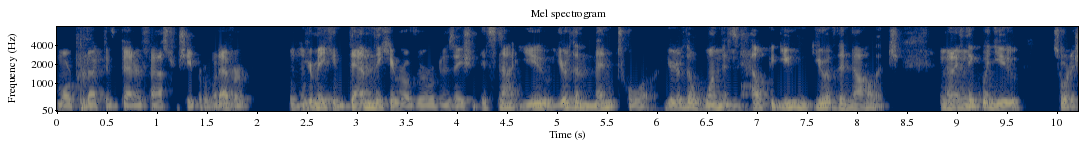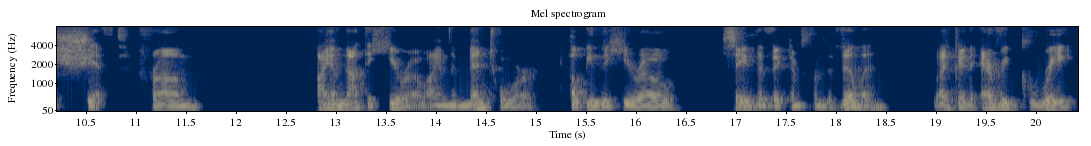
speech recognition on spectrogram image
more productive, better, faster, cheaper, whatever. Mhm. You're making them the hero of their organization. It's not you. You're the mentor. You're the one that's Mhm. helping you. You have the knowledge. And I think when you sort of shift from, I am not the hero, I am the mentor, helping the hero save the victim from the villain. Like in every great,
